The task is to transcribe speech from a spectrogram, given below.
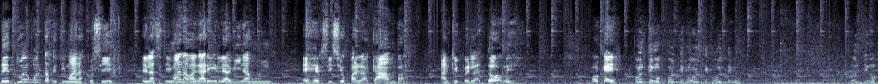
de due volte a settimana, così en la settimana magari le avvinas un, ejercicio para la gamba, aunque para el abdomen. Ok, último, último, último, último. Último,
